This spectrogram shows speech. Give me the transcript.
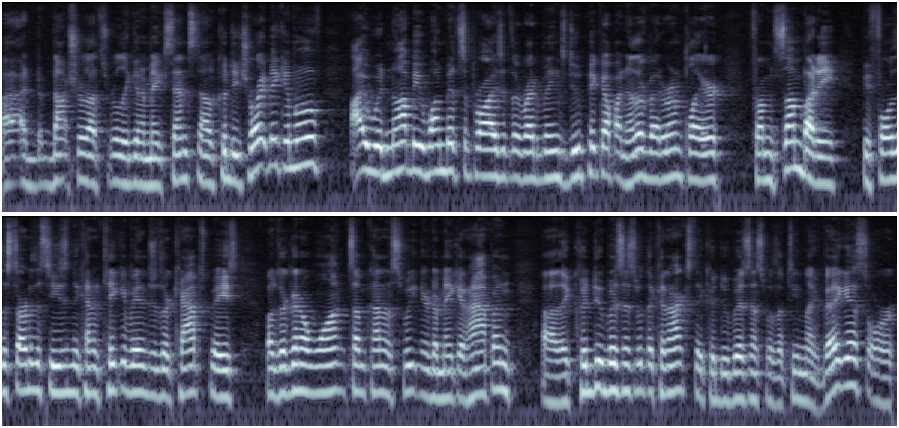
I'm not sure that's really going to make sense. Now, could Detroit make a move? I would not be one bit surprised if the Red Wings do pick up another veteran player from somebody before the start of the season to kind of take advantage of their cap space, but they're going to want some kind of sweetener to make it happen. Uh, they could do business with the Canucks. They could do business with a team like Vegas or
